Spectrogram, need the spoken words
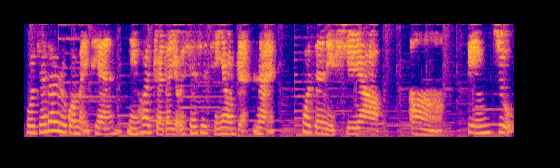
我觉得如果每天你会觉得有一些事情要忍耐，或者你需要嗯盯住，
